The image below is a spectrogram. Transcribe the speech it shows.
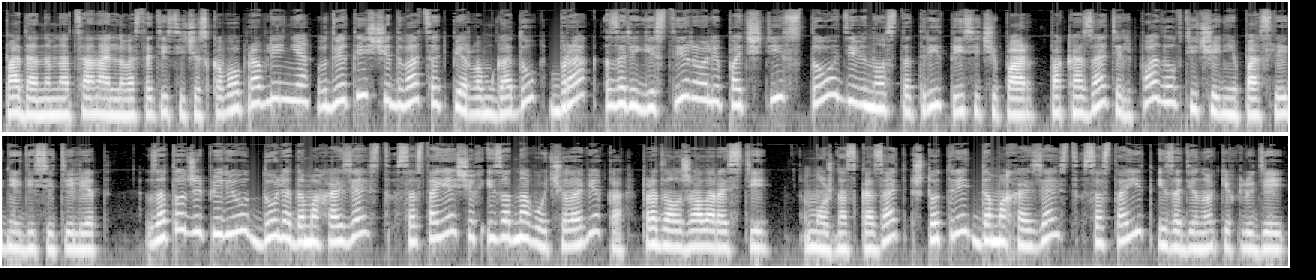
По данным Национального статистического управления, в 2021 году брак зарегистрировали почти 193 тысячи пар. Показатель падал в течение последних 10 лет. За тот же период доля домохозяйств, состоящих из одного человека, продолжала расти. Можно сказать, что треть домохозяйств состоит из одиноких людей.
